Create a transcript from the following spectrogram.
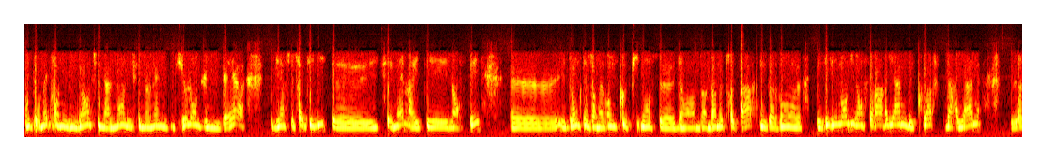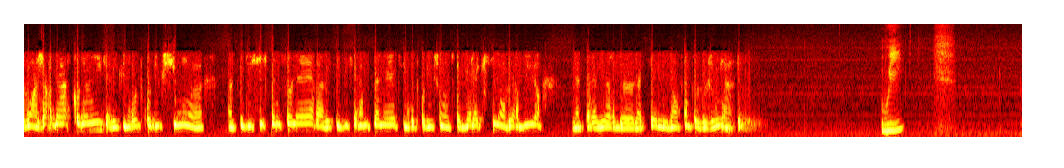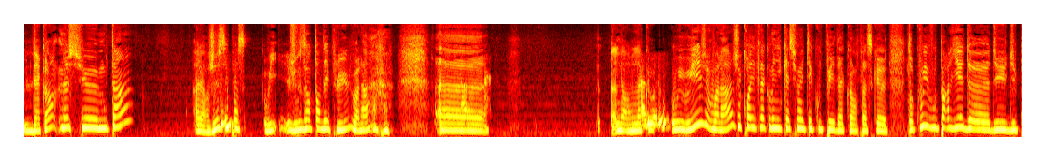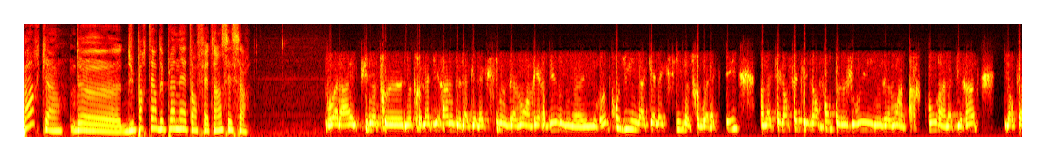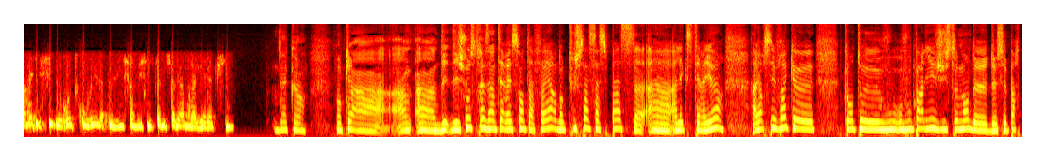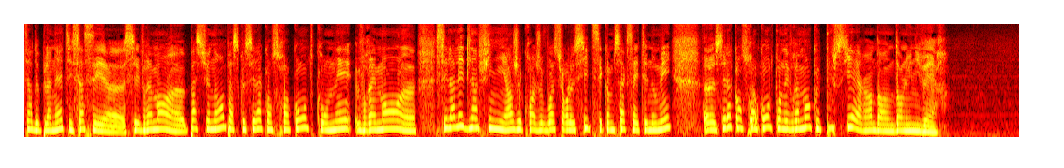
Donc pour mettre en évidence finalement les phénomènes violents de l'univers, eh bien ce satellite euh, XMM a été lancé euh, et donc nous en avons une copie dans, ce, dans, dans, notre parc. Nous avons euh, des éléments du lanceur Ariane, des coiffes d'Ariane. Nous avons un jardin astronomique avec une reproduction euh, un peu du système solaire avec les différentes planètes, une reproduction de notre galaxie en verdure, à l'intérieur de laquelle les enfants peuvent jouer. Oui, D'accord. Monsieur Moutin Alors, je sais pas... Oui, plus, voilà. Euh... Alors, la oui, oui, je, voilà. Je croyais que la communication était coupée, d'accord, parce que donc oui, vous parliez de, du, du parc, de du parterre de planètes en fait, hein, c'est ça. Voilà, et puis notre, notre labyrinthe de la galaxie, nous avons en verdure une, une reproduit la galaxie, notre voie lactée, dans laquelle en fait les enfants peuvent jouer. Nous avons un parcours, un labyrinthe qui leur permet d'essayer de retrouver la position du système solaire dans la galaxie. D'accord. Donc un, un, des, choses très intéressantes à faire. Donc tout ça, ça se passe à, à l'extérieur. Alors c'est vrai que quand euh, vous, vous parliez justement de, de ce parterre de planètes, et ça c'est euh, c'est vraiment euh, passionnant parce que c'est là qu'on se rend compte qu'on est vraiment c'est l'allée de l'infini. Hein, je crois. Je vois sur le site, c'est comme ça que ça a été nommé. c'est là qu'on se rend compte qu'on est vraiment que poussière hein, dans dans l'univers.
